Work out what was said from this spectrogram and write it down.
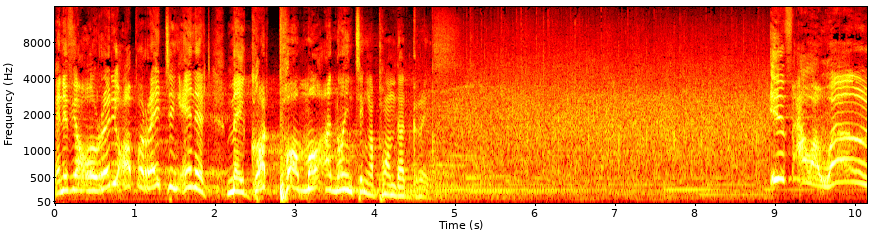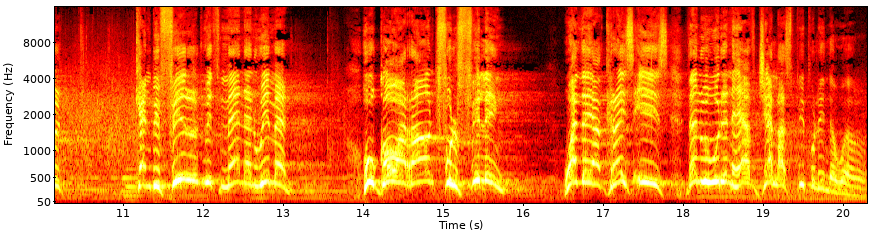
And if you're already operating in it, may God pour more anointing upon that grace. If our world can be filled with men and women who go around fulfilling what their grace is, then we wouldn't have jealous people in the world.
